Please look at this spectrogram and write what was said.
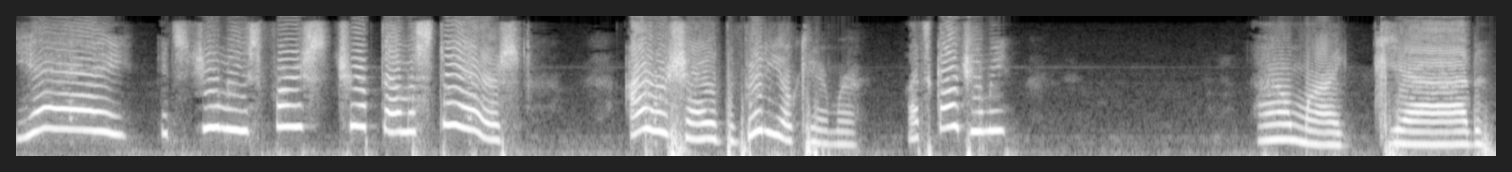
Yay! It's Jimmy's first trip down the stairs. I wish I had the video camera. Let's go, Jimmy. Oh my god.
